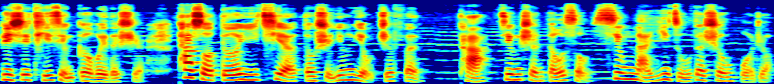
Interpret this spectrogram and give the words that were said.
必须提醒各位的是，他所得一切都是应有之分。他精神抖擞、心满意足地生活着，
